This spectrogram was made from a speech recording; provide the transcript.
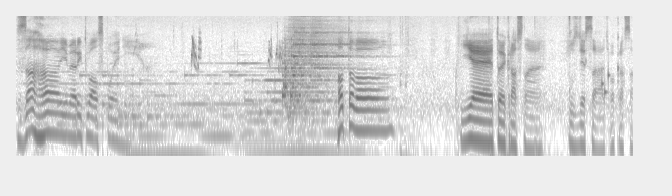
Zahájime rituál spojení. Hotovo. Je, to je krásne. Plus 10, okrasa.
